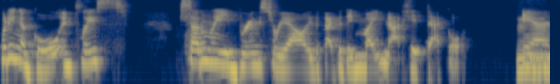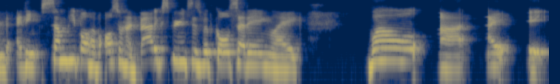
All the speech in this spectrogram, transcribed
putting a goal in place suddenly brings to reality the fact that they might not hit that goal. Mm-hmm. And I think some people have also had bad experiences with goal setting, like, well, uh, I. It,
